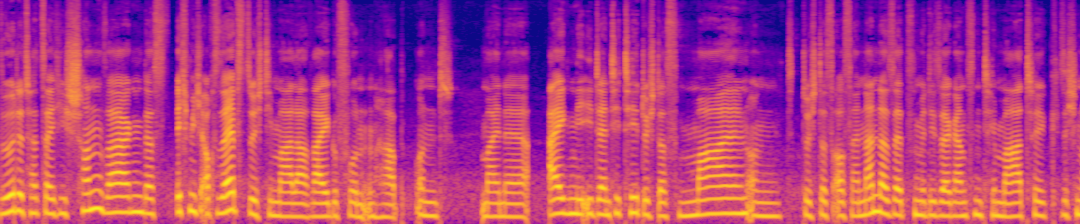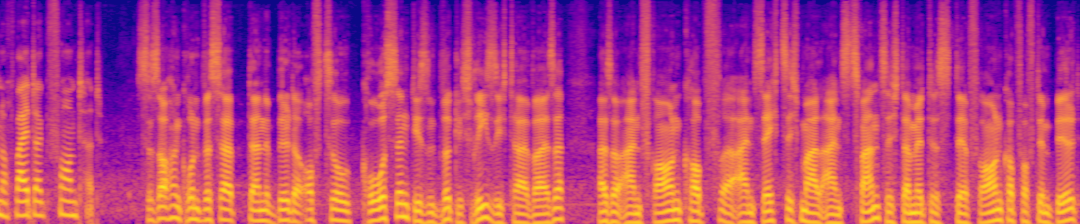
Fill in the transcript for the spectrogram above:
würde tatsächlich schon sagen, dass ich mich auch selbst durch die Malerei gefunden habe und meine eigene Identität durch das Malen und durch das Auseinandersetzen mit dieser ganzen Thematik sich noch weiter geformt hat. Ist das auch ein Grund, weshalb deine Bilder oft so groß sind? Die sind wirklich riesig teilweise. Also ein Frauenkopf 1,60 äh, mal 1,20, damit ist der Frauenkopf auf dem Bild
